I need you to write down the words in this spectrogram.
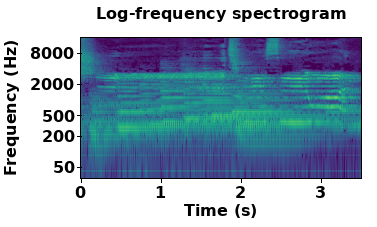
是千丝万缕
